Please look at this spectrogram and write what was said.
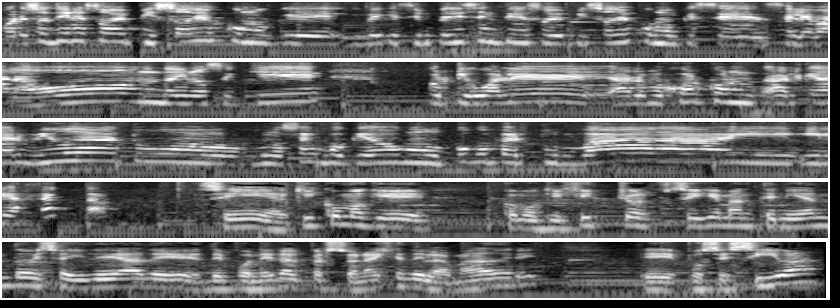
por eso tiene esos episodios como que, ve que siempre dicen que tiene esos episodios como que se, se le va la onda y no sé qué. Porque igual eh, a lo mejor con, al quedar viuda tuvo, no sé, quedó como un poco perturbada y, y le afecta. Sí, aquí como que como que Hitchcock sigue manteniendo esa idea de, de poner al personaje de la madre eh, posesiva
